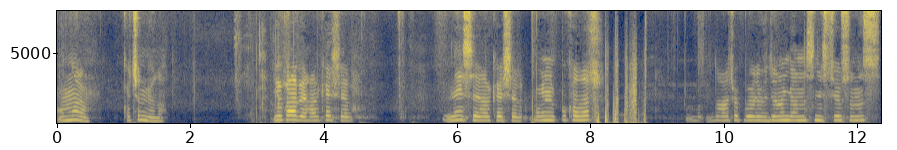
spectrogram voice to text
anlarım. Kaçılmıyor da. Yok abi arkadaşlar. Neyse arkadaşlar bugünlük bu kadar. Daha çok böyle videonun gelmesini istiyorsanız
